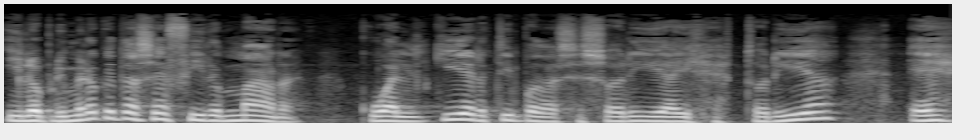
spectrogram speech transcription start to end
Y lo primero que te hace firmar cualquier tipo de asesoría y gestoría es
